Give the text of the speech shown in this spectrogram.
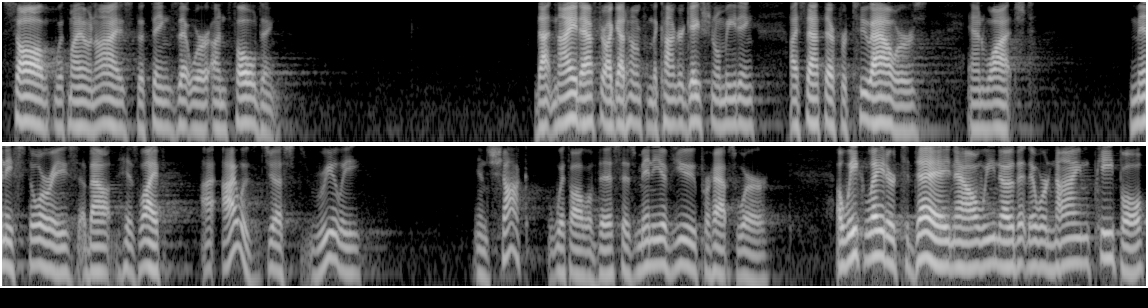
saw with my own eyes the things that were unfolding. That night, after I got home from the congregational meeting, I sat there for two hours and watched many stories about his life. I, I was just really in shock with all of this, as many of you perhaps were. A week later, today, now we know that there were nine people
